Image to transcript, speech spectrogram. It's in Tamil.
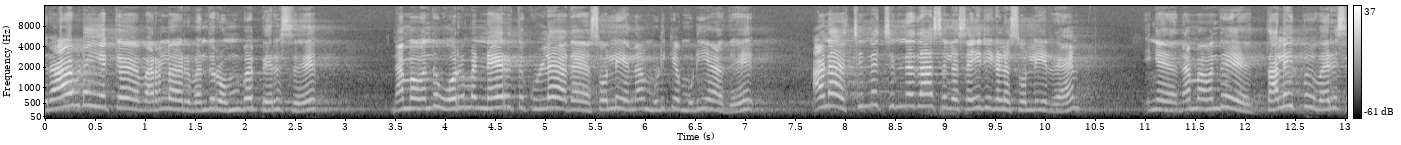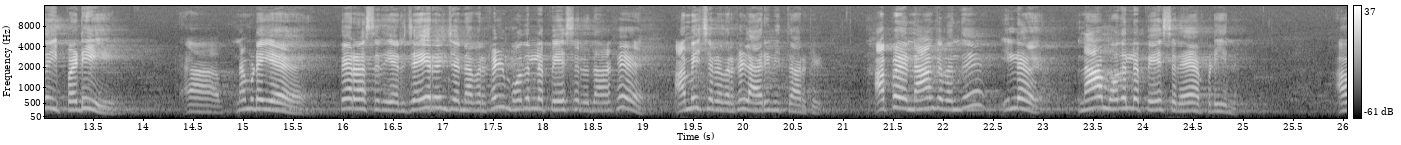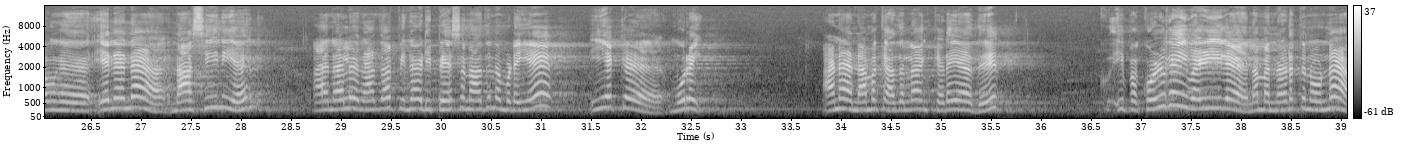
திராவிட இயக்க வரலாறு வந்து ரொம்ப பெருசு. நம்ம வந்து ஒரு மணி நேரத்துக்குள்ளே அதை சொல்லி எல்லாம் முடிக்க முடியாது. ஆனால் சின்ன சின்னதாக சில செய்திகளை சொல்லிடுறேன். இங்கே நம்ம வந்து தலைப்பு வரிசைப்படி நம்முடைய பேராசிரியர் ஜெயரஞ்சன் அவர்கள் முதல்ல பேசுகிறதாக அமைச்சர் அவர்கள் அறிவித்தார்கள். அப்போ நாங்கள் வந்து இல்லை நான் முதல்ல பேசுகிறேன் அப்படின்னு. அவங்க என்னென்னா நான் சீனியர் அதனால் நான் தான் பின்னாடி பேசணும் அது நம்முடைய இயக்க முறை. ஆனால் நமக்கு அதெல்லாம் கிடையாது. இப்போ கொள்கை வழியில் நம்ம நடத்தணுன்னா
